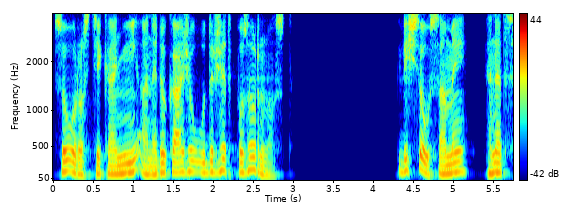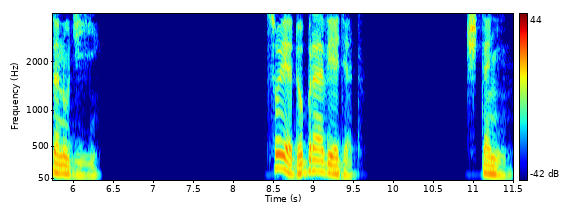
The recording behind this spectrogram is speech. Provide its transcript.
Jsou roztěkaní a nedokážou udržet pozornost. Když jsou sami, hned se nudí. Co je dobré vědět? Čtení.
